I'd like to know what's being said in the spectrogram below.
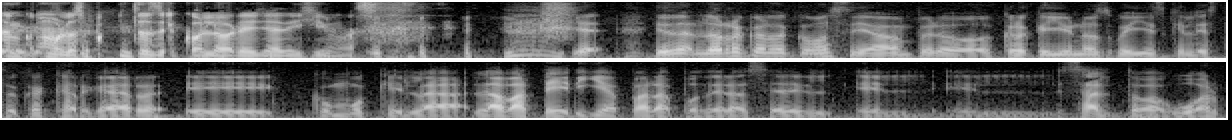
Son como los patitos de colores, ya dijimos. yo no, recuerdo cómo se llaman, pero creo que hay unos güeyes que les toca cargar eh, como que la, la, batería para poder hacer el, el, salto a Warp.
